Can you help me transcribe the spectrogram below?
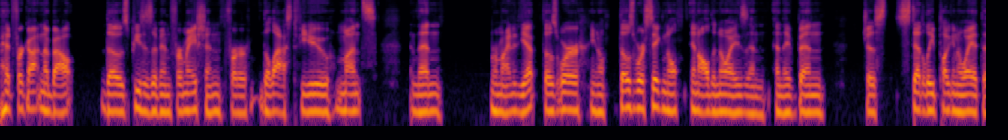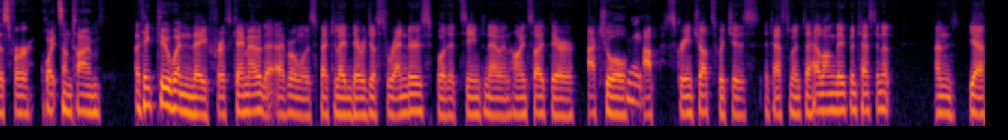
had forgotten about those pieces of information for the last few months and then reminded yep those were you know those were signal in all the noise and and they've been just steadily plugging away at this for quite some time I think too when they first came out, everyone was speculating they were just renders, but it seems now in hindsight they're actual right. app screenshots, which is a testament to how long they've been testing it. And yeah,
